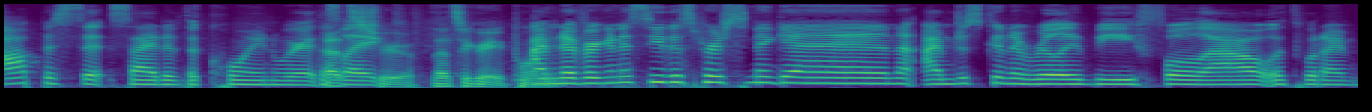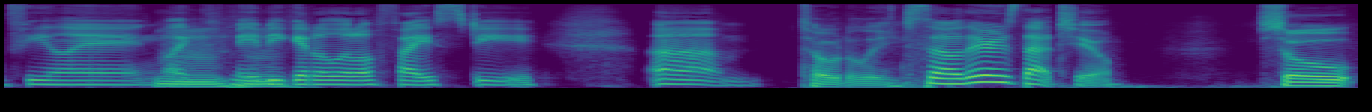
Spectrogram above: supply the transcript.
opposite side of the coin where it's That's like true. That's a great point. I'm never going to see this person again. I'm just going to really be full out with what I'm feeling, like Mhm. maybe get a little feisty. Um totally. so there is that too. So,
